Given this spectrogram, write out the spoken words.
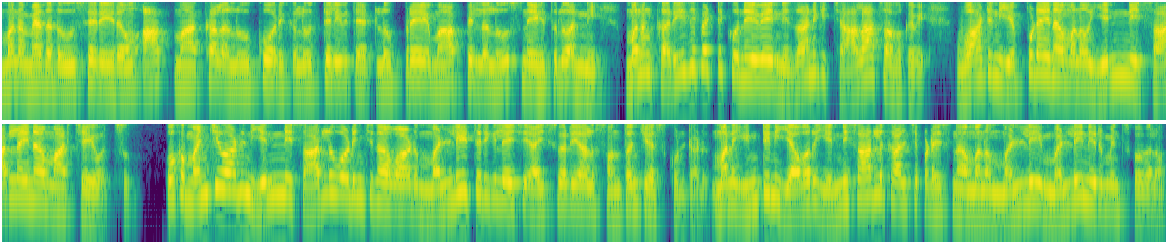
మన మెదడు శరీరం ఆత్మ కళలు కోరికలు తెలివితేటలు ప్రేమ పిల్లలు స్నేహితులు అన్నీ మనం ఖరీదు పెట్టి కొనేవే నిజానికి చాలా చవకవి. వాటిని ఎప్పుడైనా మనం ఎన్నిసార్లైనా మార్చేయవచ్చు. ఒక మంచివాడిని ఎన్నిసార్లు ఓడించినా వాడు మళ్ళీ తిరిగి లేచి ఐశ్వర్యాలు సొంతం చేసుకుంటాడు. మన ఇంటిని ఎవరు ఎన్నిసార్లు కాల్చిపడేసినా మనం మళ్ళీ మళ్ళీ నిర్మించుకోగలం.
